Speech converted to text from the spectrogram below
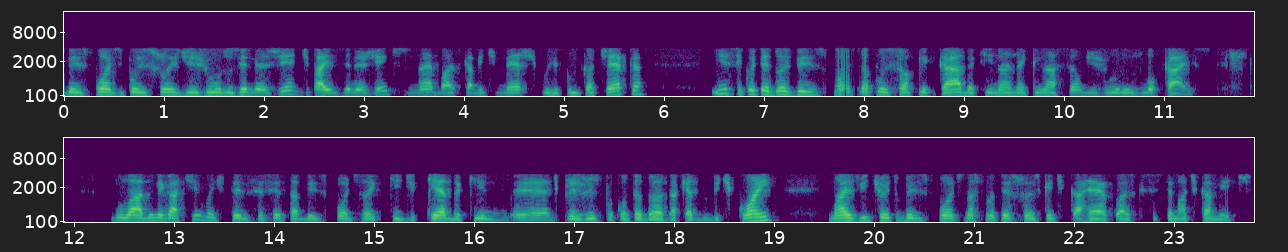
basis points em posições de juros emergentes, de países emergentes, né, basicamente México e República Tcheca, e 52 basis points da posição aplicada aqui na, na inclinação de juros locais. Do lado negativo, a gente teve 60 basis points aqui de queda aqui, é, de prejuízo por conta da, da queda do Bitcoin, mais 28 basis points nas proteções que a gente carrega quase que sistematicamente.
